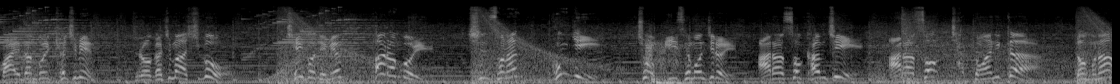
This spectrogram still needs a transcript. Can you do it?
빨간불 켜지면 들어가지 마시고 제거되면 파란불 신선한 공기 초 미세먼지를 알아서 감지 알아서 작동하니까 너무나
